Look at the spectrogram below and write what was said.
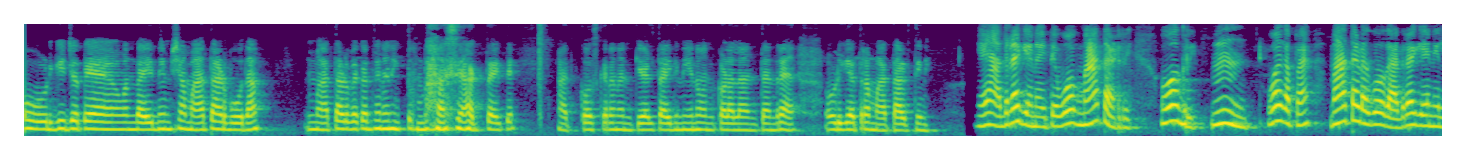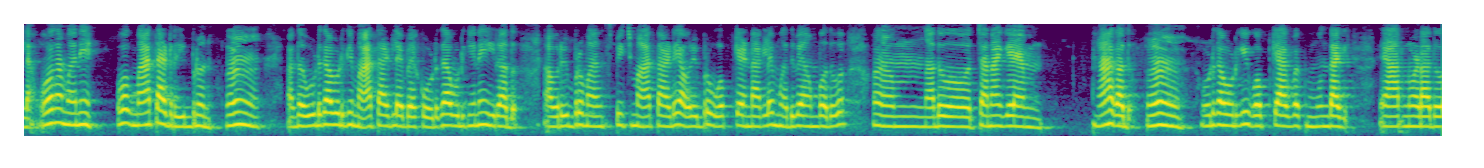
ಹುಡುಗಿ ಜೊತೆ ಒಂದು ಐದು ನಿಮಿಷ ಮಾತಾಡ್ಬೋದಾ? ಮಾತಾಡ್ಬೇಕಂತ ನನಗೆ ತುಂಬ ಆಸೆ ಆಗ್ತೈತೆ ಅದಕ್ಕೋಸ್ಕರ ನಾನು ಕೇಳ್ತಾ ಇದ್ದೀನಿ, ಏನೋ ಅಂದ್ಕೊಳ್ಳಲ್ಲ ಅಂತಂದರೆ ಹುಡುಗಿ ಹತ್ರ ಮಾತಾಡ್ತೀನಿ. ಏ, ಅದ್ರಾಗ ಏನೈತೆ? ಹೋಗಿ ಮಾತಾಡ್ರಿ. ಹೋಗ್ರಿ. ಹ್ಞೂ ಹೋಗಪ್ಪ. ಮಾತಾಡೋಕೆ ಹೋಗ, ಅದ್ರಾಗ ಏನಿಲ್ಲ. ಹೋಗ ಮನಿ. ಹೋಗಿ ಮಾತಾಡ್ರಿ ಇಬ್ರು ಹ್ಞೂ ಅದು ಹುಡ್ಗ ಹುಡುಗಿ ಮಾತಾಡಲೇಬೇಕು. ಹುಡ್ಗ ಹುಡುಗಿನೇ ಇರೋದು. ಅವರಿಬ್ರು ಮನ್ ಸ್ಪೀಚ್ ಮಾತಾಡಿ ಅವರಿಬ್ರು ಒಪ್ಕೊಂಡಾಗಲೇ ಮದುವೆ ಅಂಬೋದು. ಅದು ಚೆನ್ನಾಗೆ ಆಗೋದು. ಹ್ಞೂ ಹುಡುಗ ಹುಡುಗಿಗೆ ಒಪ್ಪಿಗೆ ಆಗ್ಬೇಕು ಮುಂದಾಗಿ. ಯಾರು ನೋಡೋದು,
